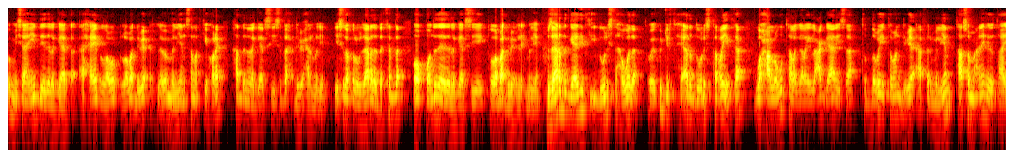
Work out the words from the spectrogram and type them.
oo miisaaniyaddeeda la gaar ahayd laba laba dhibic laba milyan sannadkii hore. Haddana la gaarsiiyey saddex dhibic hal milyan. Iyo sidoo kale wasaaradda dekedda oo qoondadeeda la gaarsiiyey laba dhibic lix milyan. Wasaaradda gaadiidka iyo duulista hawada oo ay ku jirta hay'adda duulista rayidka waxaa loogu talagalay lacag gaaraysa toddoba iyo toban dhibic afar milyan taasoo macnaheedu tahay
